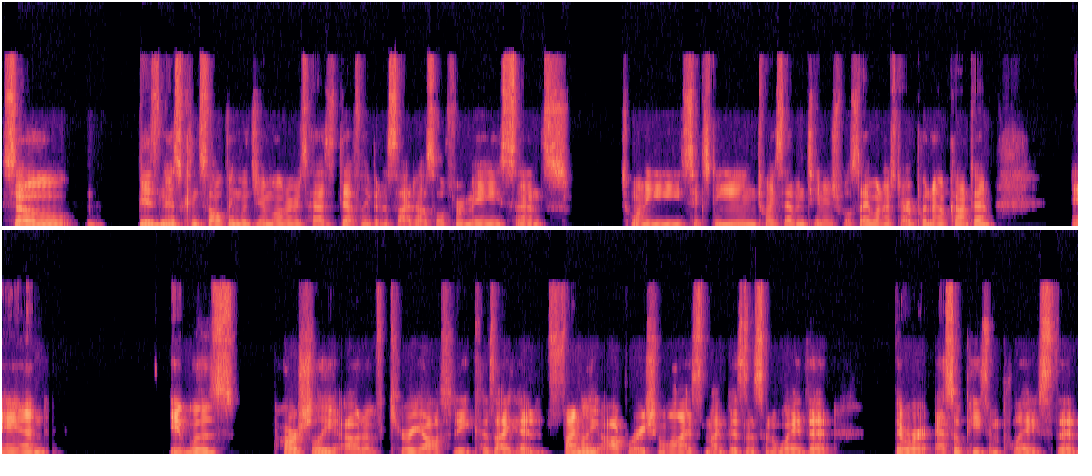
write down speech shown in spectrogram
So business consulting with gym owners has definitely been a side hustle for me since 2016 2017ish we'll say when i started putting out content. And it was partially out of curiosity because i had finally operationalized my business in a way that there were sops in place that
